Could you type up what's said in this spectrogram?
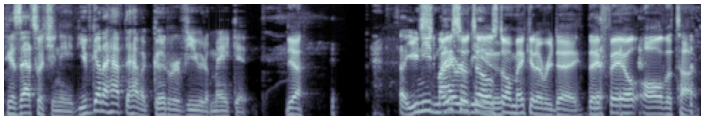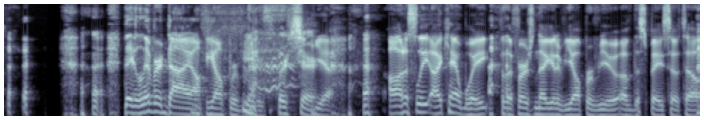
because that's what you need. You're gonna have to have a good review to make it. Yeah, So you need my space hotels don't make it every day. They fail all the time. they live or die off Yelp reviews for sure. Yeah. Honestly, I can't wait for the first negative Yelp review of the space hotel.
